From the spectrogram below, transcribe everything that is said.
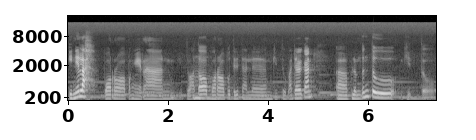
inilah poro pangeran gitu atau Hmm. poro putri dalem gitu. Padahal kan eh, belum tentu gitu.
